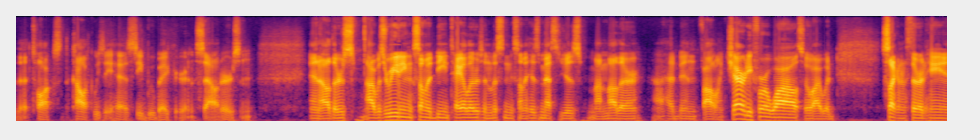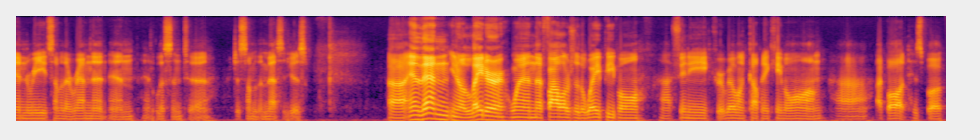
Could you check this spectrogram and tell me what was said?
the talks, the colloquies he had, Steve Brubaker and the Souders and, and others. I was reading some of Dean Taylor's and listening to some of his messages. My mother uh, had been following charity for a while, so I would second or third hand read some of the remnant and, and listen to, to some of the messages. Uh, and then, you know, later when the followers of the way people, uh, Finny, Kuruvilla and company came along, uh, I bought his book,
